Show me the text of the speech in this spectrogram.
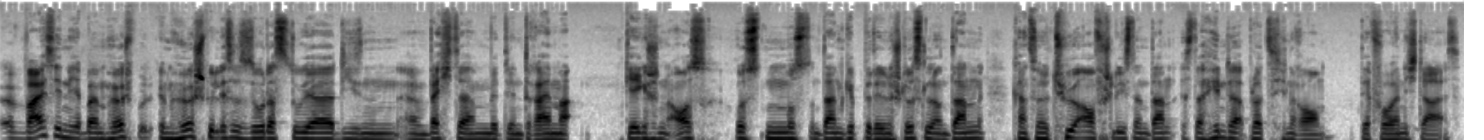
Weiß ich nicht, aber im Hörspiel, im Hörspiel ist es so, dass du ja diesen äh, Wächter mit den drei Ma Gegenständen ausrüsten musst und dann gibt er dir den Schlüssel und dann kannst du eine Tür aufschließen und dann ist dahinter plötzlich ein Raum, der vorher nicht da ist.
